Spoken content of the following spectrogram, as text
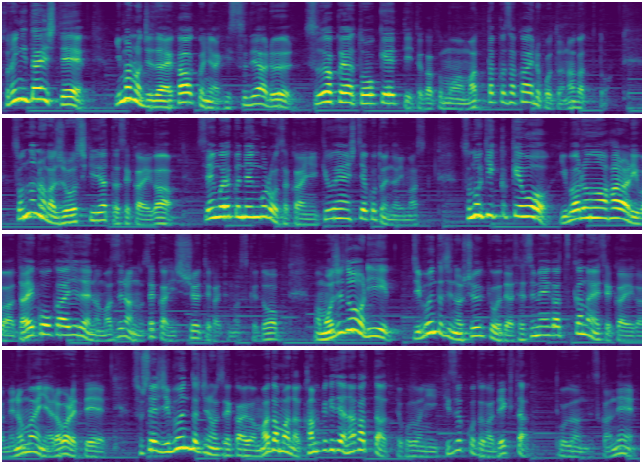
それに対して今の時代科学には必須である数学や統計っていった学問は全く栄えることはなかったと。そんなのが常識であった世界が1500年頃を境に急変していくことになります。そのきっかけをイバルノ・ハラリは大航海時代のマゼランの世界一周って書いてますけど、まあ、文字通り自分たちの宗教では説明がつかない世界が目の前に現れてそして自分たちの世界はまだまだ完璧ではなかったってことに気づくことができたってことなんですかね、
